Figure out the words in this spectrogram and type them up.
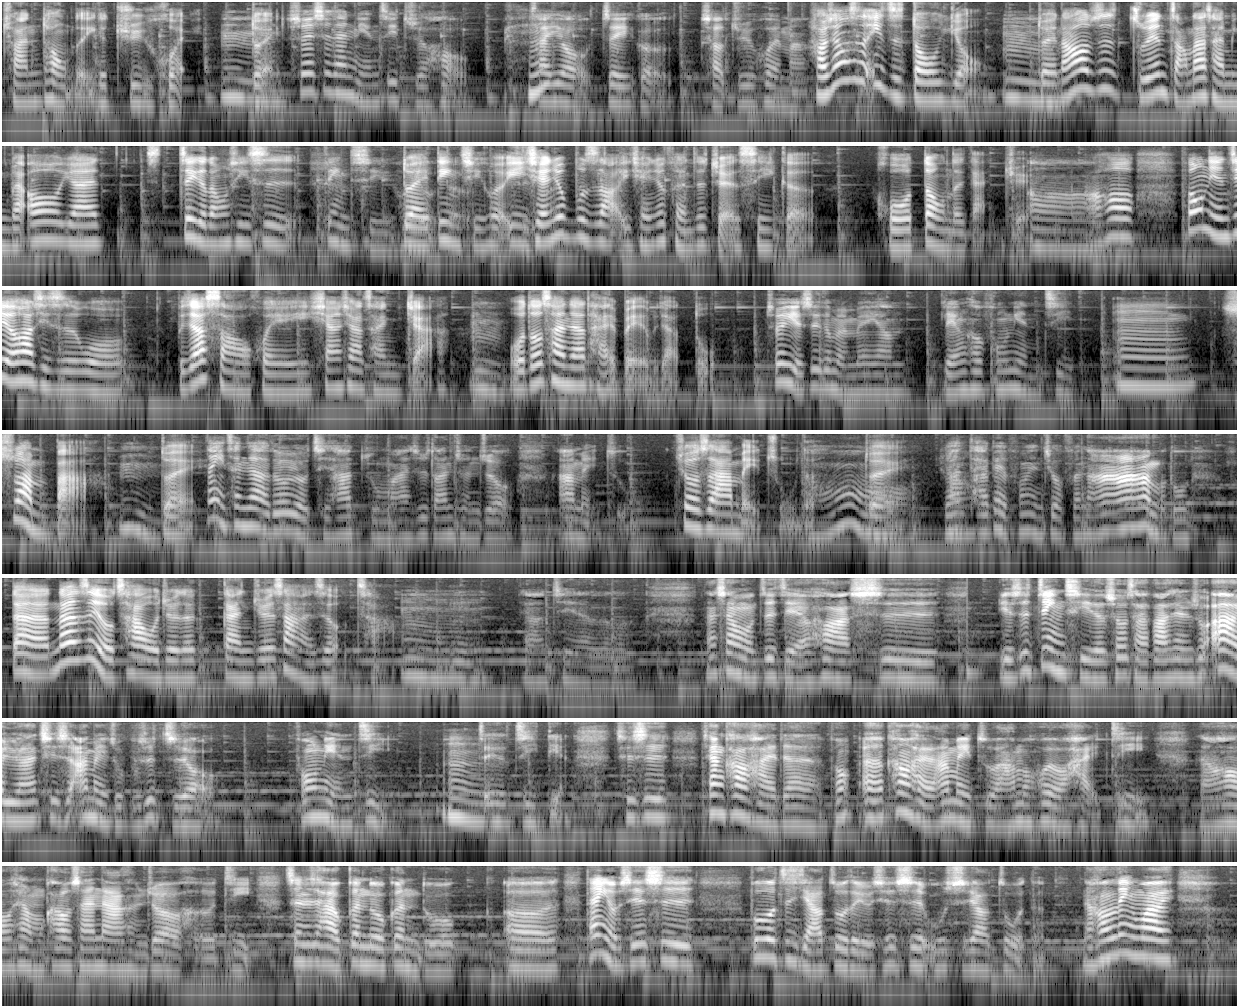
传统的一个聚会，嗯对。所以是在年纪之后。嗯才有这个小聚会吗？好像是一直都有。嗯对，然后是逐渐长大才明白，哦，原来这个东西是定期对定期会，以前就不知道，以前就可能就觉得是一个活动的感觉。嗯，然后丰年祭的话，其实我比较少回乡下参加，嗯，我都参加台北的比较多。所以也是跟妹妹一样联合丰年祭，嗯，算吧，嗯，。对，那你参加的都有其他族吗？还是单纯只有阿美族？就是阿美族的，哦对原来台北丰年就有分那么多。但但是有差，我觉得感觉上还是有差。嗯嗯，了解了。那像我自己的话是，也是近期的时候才发现说啊，原来其实阿美族不是只有丰年祭嗯，这个祭典，其实像靠海的丰呃靠海的阿美族啊，他们会有海祭，然后像我们靠山的、啊、可能就有河祭，甚至还有更多更多呃，但有些是部落自己要做的，有些是巫师要做的。然后另外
